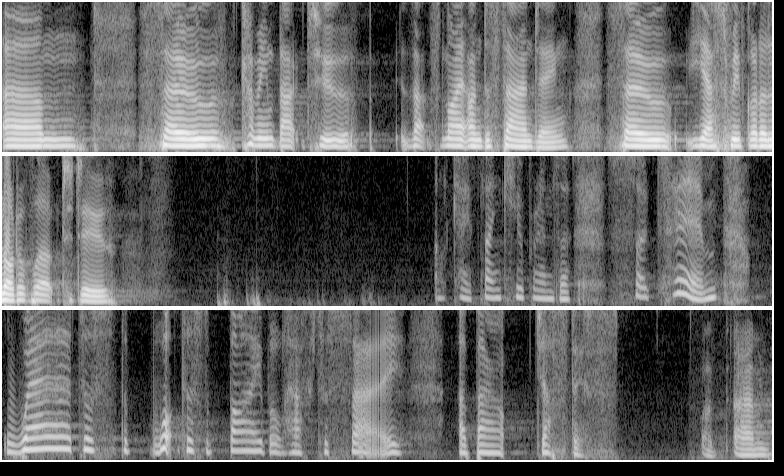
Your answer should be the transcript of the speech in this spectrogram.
Um, so, coming back to that's my understanding. So, yes, we've got a lot of work to do. Okay, thank you, Brenda. So, Tim, where does the what does the Bible have to say about justice? Um,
